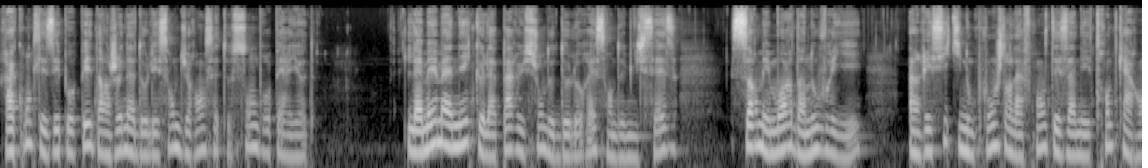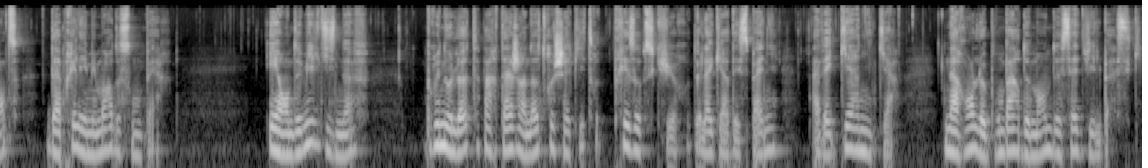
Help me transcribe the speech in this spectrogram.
raconte les épopées d'un jeune adolescent durant cette sombre période. La même année que la parution de Dolores en 2016, sort Mémoire d'un ouvrier, un récit qui nous plonge dans la France des années 30-40, d'après les mémoires de son père. Et en 2019, Bruno Lotte partage un autre chapitre très obscur de la guerre d'Espagne avec Guernica, narrant le bombardement de cette ville basque.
